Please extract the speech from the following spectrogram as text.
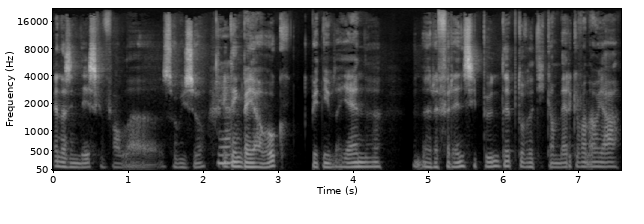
En dat is in deze geval eh, sowieso. Ik denk bij jou ook, ik weet niet of dat jij een, eh, een, een referentiepunt hebt, of dat je kan merken van, oh ja,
